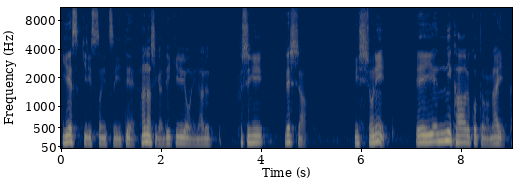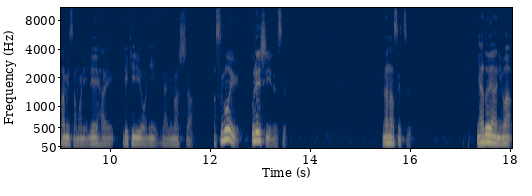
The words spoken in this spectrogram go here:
イエス・キリストについて話ができるようになる。不思議でした。一緒に永遠に変わることのない神様に礼拝できるようになりました。すごい嬉しいです。7節。宿屋には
